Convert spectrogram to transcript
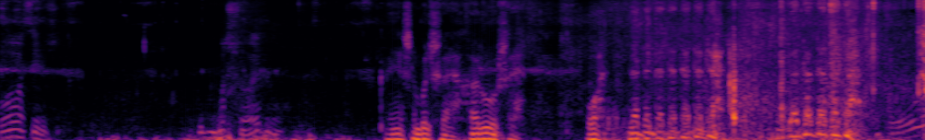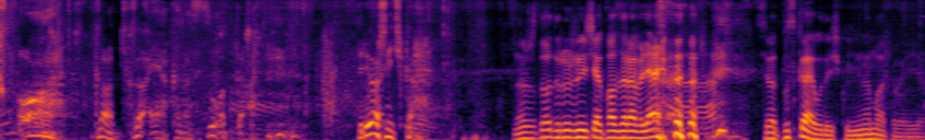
О, Василий. Ты большой, блин. Конечно, большая, хорошая. О, да-да-да-да-да-да-да. Да-да-да-да-да. О, какая красотка. Трешечка. Ну что, дружище, поздравляю. Все, отпускай удочку, не наматывай ее.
